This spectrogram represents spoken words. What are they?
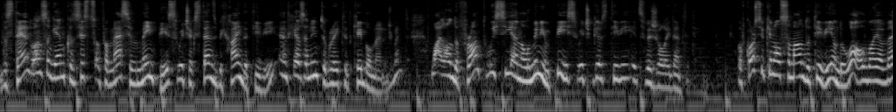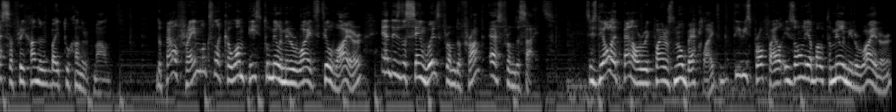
The stand once again consists of a massive main piece which extends behind the TV and has an integrated cable management, while on the front we see an aluminium piece which gives TV its visual identity. Of course you can also mount the TV on the wall via VESA 300 by 200 mount. The panel frame looks like a one-piece 2mm wide steel wire and is the same width from the front as from the sides. Since the OLED panel requires no backlight, the TV's profile is only about a millimeter wider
